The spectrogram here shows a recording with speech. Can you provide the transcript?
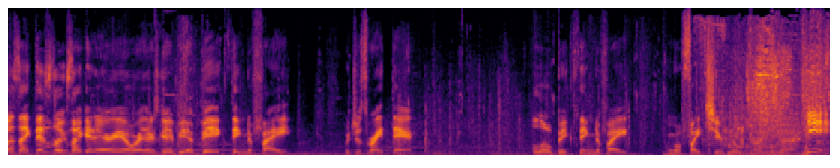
I was like, this looks like an area where there's gonna be a big thing to fight, which is right there. A little big thing to fight. I'm gonna fight you. No turning back. Yeah. I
